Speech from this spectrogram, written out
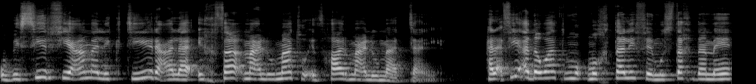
وبصير في عمل كتير على إخفاء معلومات وإظهار معلومات تانية. هلأ في أدوات مختلفة مستخدمة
